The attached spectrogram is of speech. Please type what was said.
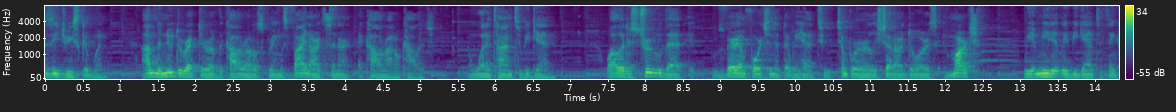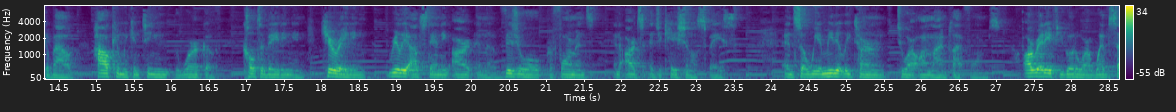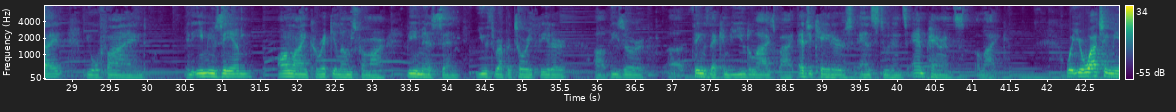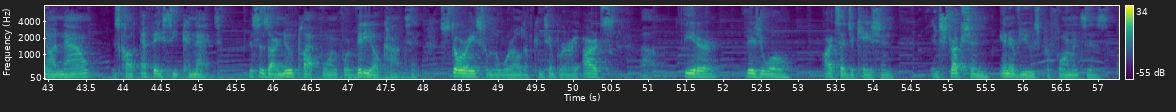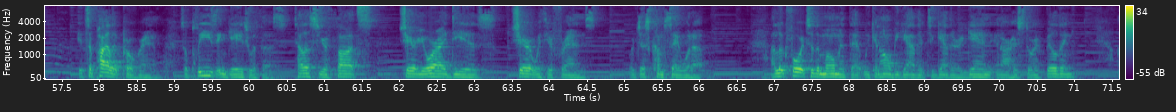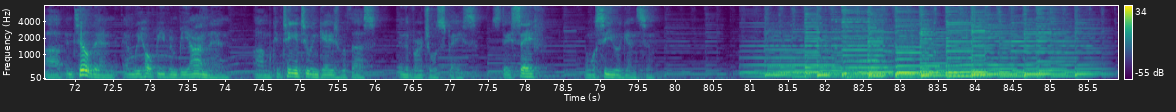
Goodwin. I'm the new director of the Colorado Springs Fine Arts Center at Colorado College. And what a time to begin. While it is true that it was very unfortunate that we had to temporarily shut our doors in March, we immediately began to think about how can we continue the work of cultivating and curating really outstanding art in a visual performance and arts educational space. And so we immediately turned to our online platforms. Already, if you go to our website, you will find an e-museum, online curriculums from our Bemis and Youth Repertory Theater. Uh, these are uh, things that can be utilized by educators and students and parents alike. What you're watching me on now is called FAC Connect. This is our new platform for video content, stories from the world of contemporary arts, um, theater, visual, arts education, instruction, interviews, performances. It's a pilot program, so please engage with us. Tell us your thoughts, share your ideas, share it with your friends, or just come say what up. I look forward to the moment that we can all be gathered together again in our historic building. Uh, until then, and we hope even beyond then, um, continue to engage with us in the virtual space. Stay safe, and we'll see you again soon.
